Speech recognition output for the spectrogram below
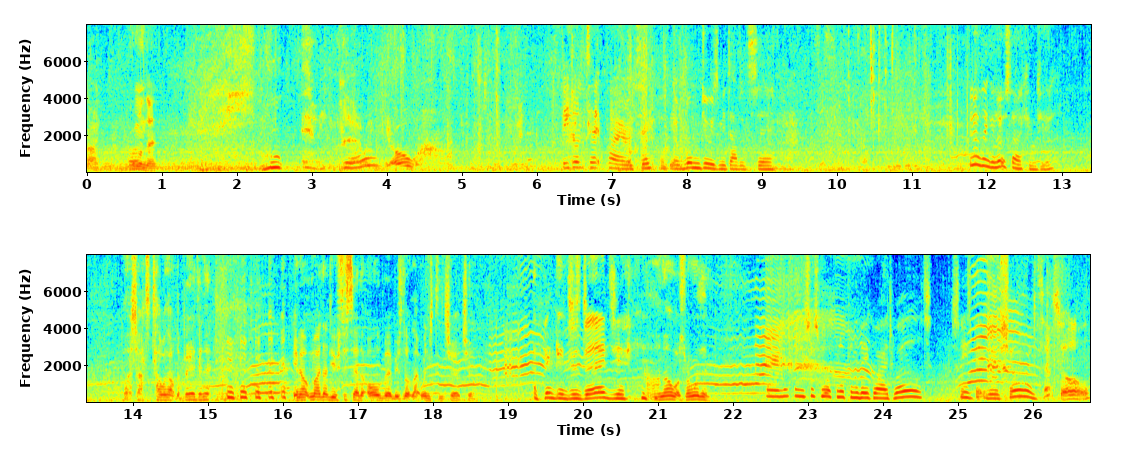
Right, come on then. Ooh. There we go. Go. They don't take priority. It'll be a run do, as my dad would say. You don't think he looks like him, do you? Well, it's hard to tell without the beard, isn't it? you know, my dad used to say that all babies look like Winston Churchill. I think he just heard you. I know, what's wrong with him? Oh, nothing. He's just walking up in the big wide world. Just needs a bit of reassurance, that's all.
